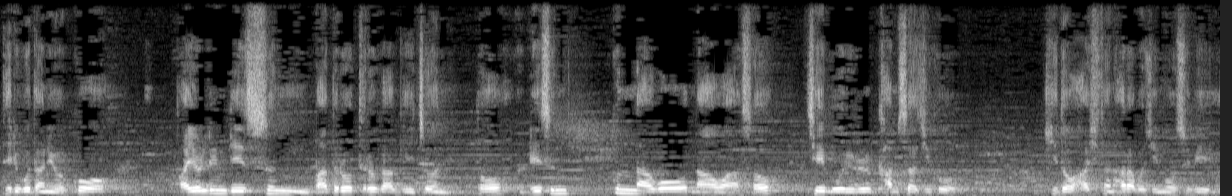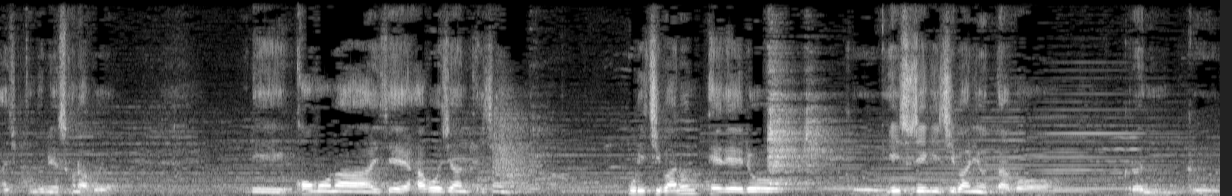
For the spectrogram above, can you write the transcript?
데리고 다녔고 바이올린 레슨 받으러 들어가기 전 또 레슨 끝나고 나와서 제 머리를 감싸지고 기도하시던 할아버지 모습이 아직도 눈에 선하고요. 우리 고모나 이제 아버지한테 좀 우리 집안은 대대로 그 예수쟁이 집안이었다고 그런 그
